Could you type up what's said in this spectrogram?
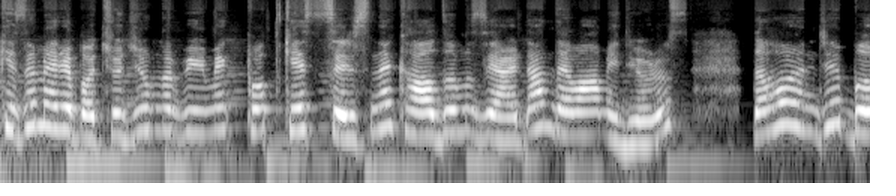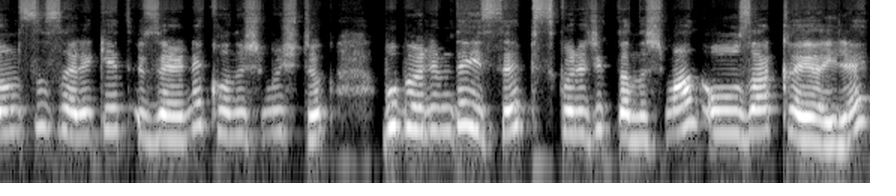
Herkese merhaba. Çocuğumla Büyümek podcast serisine kaldığımız yerden devam ediyoruz. Daha önce bağımsız hareket üzerine konuşmuştuk. Bu bölümde ise psikolojik danışman Oğuz Akkaya ile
